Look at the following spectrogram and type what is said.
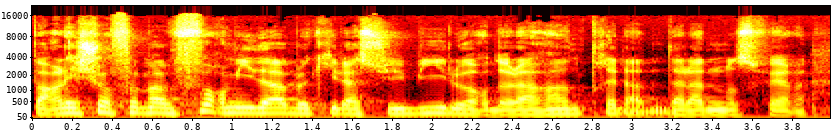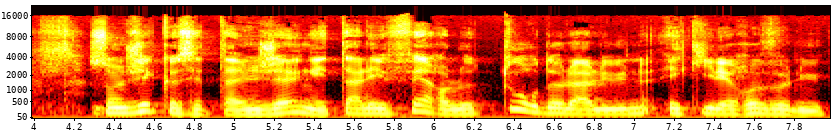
par l'échauffement formidable qu'il a subi lors de la rentrée dans l'atmosphère. Songez que cet engin est allé faire le tour de la Lune et qu'il est revenu.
